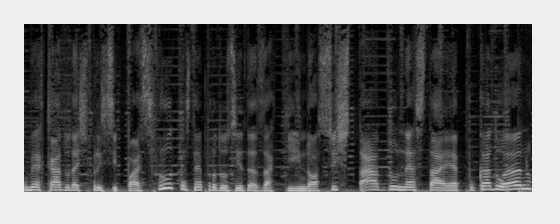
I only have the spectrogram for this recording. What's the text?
o mercado das principais frutas, né, produzidas aqui em nosso estado nesta época do ano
